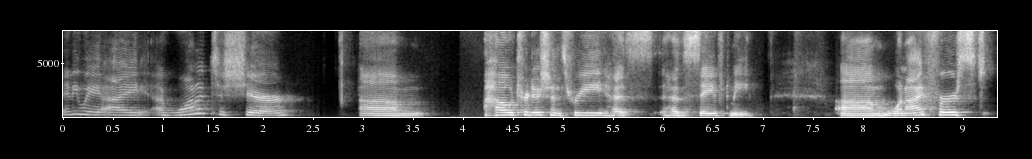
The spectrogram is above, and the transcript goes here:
Anyway, I, I wanted to share um, how tradition three has has saved me. Um, when I first,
